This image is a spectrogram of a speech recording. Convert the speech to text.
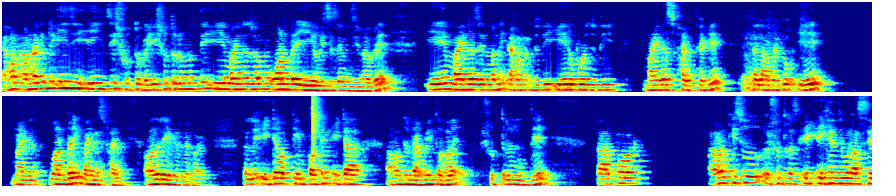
এখন আমরা কিন্তু এই যে এই যে সূত্রটা, এই সূত্রের মধ্যে A minus one one by A হয়েছে যেভাবে। এ মাইনাস এন মানে এখন যদি এর উপরে যদি মাইনাস ফাইভ থাকে, তাহলে আমরা কেউ A minus one by minus five আমাদের এইভাবে হয়। তাহলে এটাও একটা ইম্পর্টেন্ট এটা আমাদের ব্যবহৃত হয় সূত্রের মধ্যে। তারপর আরও কিছু সূত্র আছে এইখানে যেমন আছে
